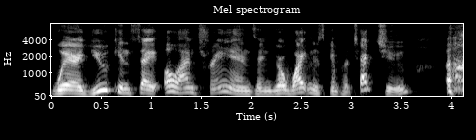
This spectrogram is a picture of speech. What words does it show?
where you can say, "Oh, I'm trans and your whiteness can protect you." That's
